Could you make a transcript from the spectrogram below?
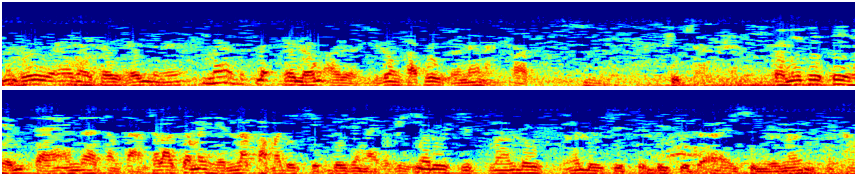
มันรู้เราไม่เคยเห็นมันแม้ไปหลงเอาเลยหลงกับรูปเหล่านั้นนะครับผิดทางตอนนี้ที่ที่เห็นแสงเห็นได้ต่างๆแต่เราจะไม่เห็นแล้วกลับมาดูจิตดูยังไงครับพี่มาดูจิตมาดูมาดูจิตดูจิตได้สิ่งเหล่านั้นไปหา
